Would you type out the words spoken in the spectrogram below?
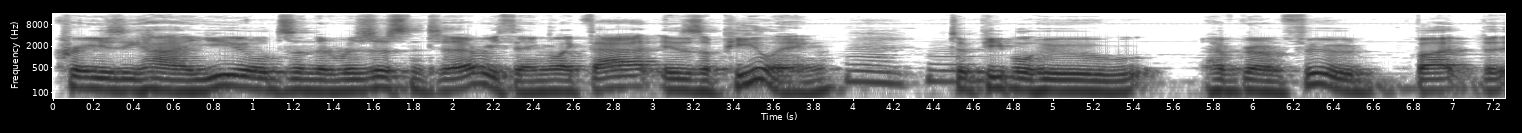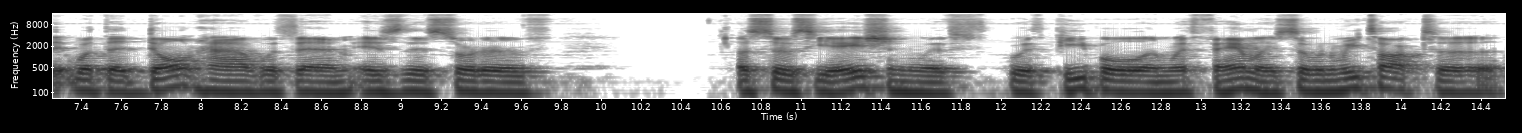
crazy high yields and they're resistant to everything like that is appealing Mm-hmm. to people who have grown food but the, what they don't have with them is this sort of association with with people and with families so when we talk to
